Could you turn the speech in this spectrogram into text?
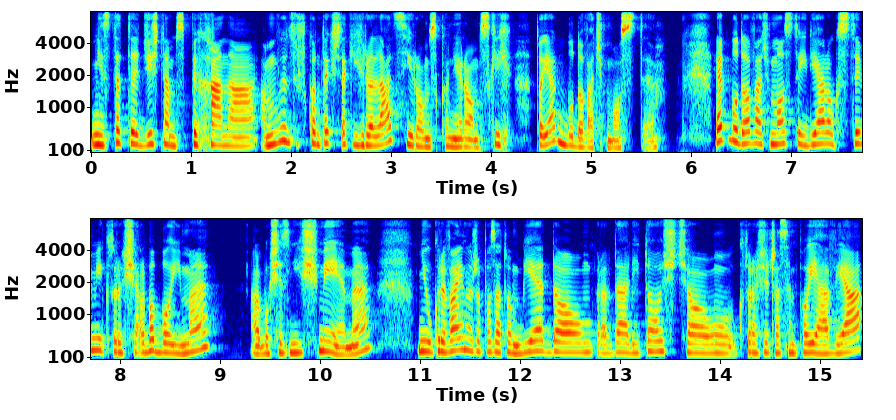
niestety gdzieś tam spychana, a mówiąc już w kontekście takich relacji romsko-nieromskich, to jak budować mosty? Jak budować mosty i dialog z tymi, których się albo boimy, albo się z nich śmiejemy. Nie ukrywajmy, że poza tą biedą, prawda, litością, która się czasem pojawia,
